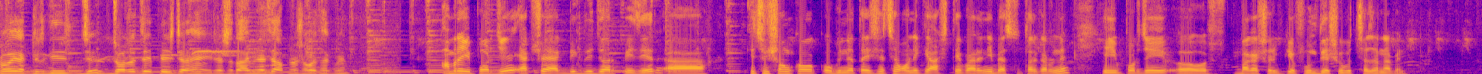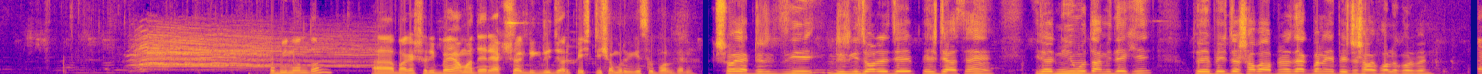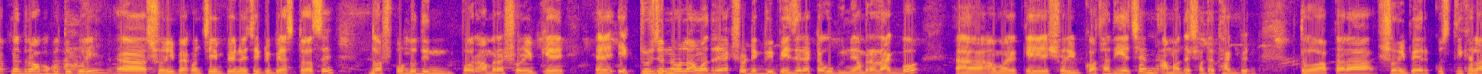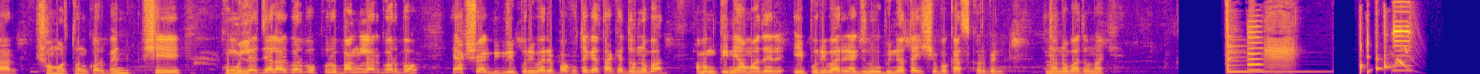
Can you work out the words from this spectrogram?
একশো এক ডিগ্রি যে জ্বরের যে পেজটা হ্যাঁ এটার সাথে আমি আছি আপনারা সবাই থাকবেন। আমরা এই পর্যায়ে একশো এক ডিগ্রি জ্বর পেজের কিছু সংখ্যক অভিনেতা এসেছে অনেকে আসতে পারেনি ব্যস্ততার কারণে। এই পর্যায়ে বাঘা শরীফকে ফুল দিয়ে শুভেচ্ছা জানাবেন। অভিনন্দন। বাঘা শরীফ ভাই আমাদের একশো এক ডিগ্রি জ্বর পেজটি সম্পর্কে কিছু বলবেন। একশো এক ডিগ্রি ডিগ্রি জ্বরের যে পেজটা আছে হ্যাঁ এটা নিয়মিত আমি দেখি। তো এই পেজটা সবাই আপনারা দেখবেন এই পেজটা সবাই ফলো করবেন। আপনাদের অবগত করি শরীফ এখন চ্যাম্পিয়ন হয়েছে, একটু ব্যস্ত আছে। দশ পনেরো দিন পর আমরা শরীফকে একটুর জন্য হলো আমাদের একশো ডিগ্রি পেজের একটা অভিনয় আমরা রাখব। আমাকে শরীফ কথা দিয়েছেন, আমাদের সাথে থাকবেন। তো আপনারা শরীফের কুস্তি খেলার সমর্থন করবেন। সে কুমিল্লা জেলার গর্ব, পুরো বাংলার গর্ব। একশো এক ডিগ্রি পরিবারের পক্ষ থেকে তাকে ধন্যবাদ এবং তিনি আমাদের এই পরিবারের একজন অভিনেতা হিসেবে কাজ করবেন। ধন্যবাদ ওনাকে।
